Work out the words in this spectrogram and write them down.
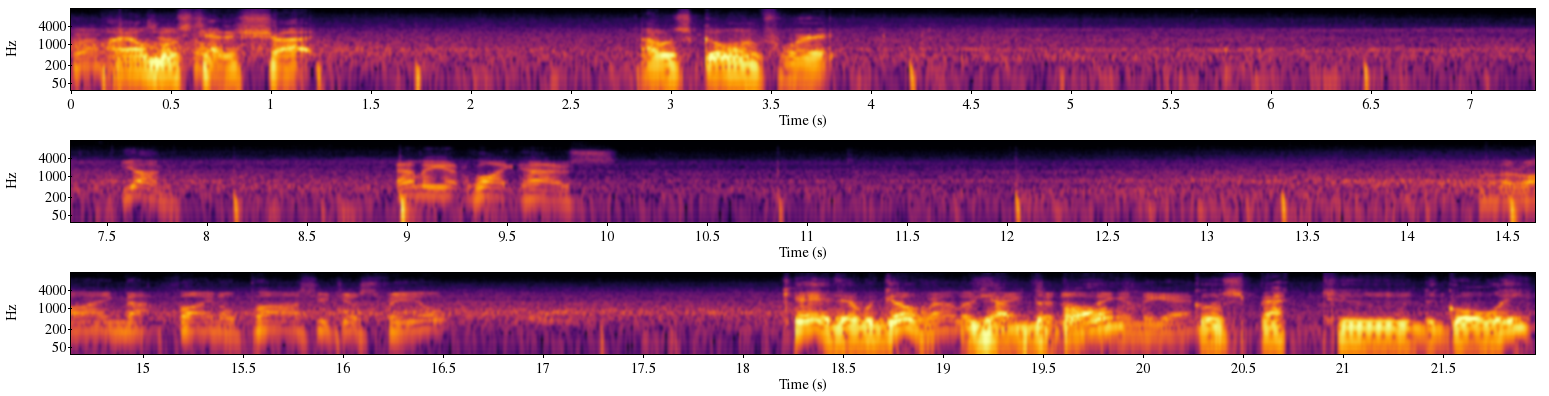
I almost tackle. had a shot. I was going for it. Young. Elliot Whitehouse. Well, they're eyeing that final pass, you just feel. Okay, there we go. Well, we have the ball. The Goes back to the goalie.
